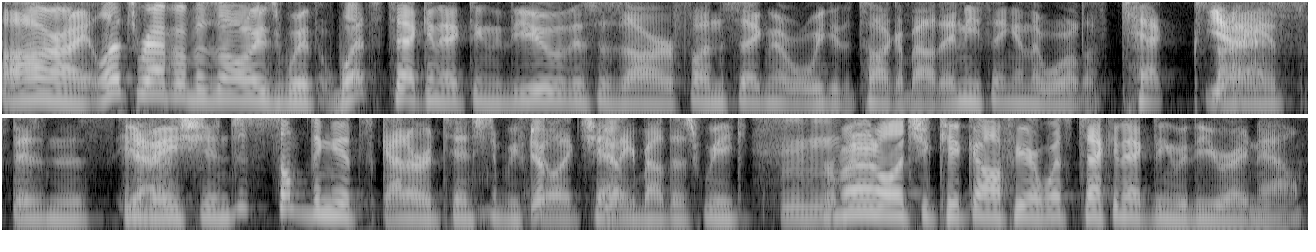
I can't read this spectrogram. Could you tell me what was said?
All right, let's wrap up as always with what's tech connecting with you. This is our fun segment where we get to talk about anything in the world of tech, science, Yes. business, Yes. innovation, just something that's got our attention. We feel Yep, like chatting yep. about this week. Mhm. Raimon, I'll let you kick off here. What's tech connecting with you right now?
